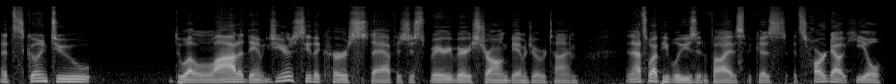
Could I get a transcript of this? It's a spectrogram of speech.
it's going to do a lot of damage. You're going to see the curse staff is just very, very strong damage over time. And that's why people use it in fives because it's hard to out heal.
